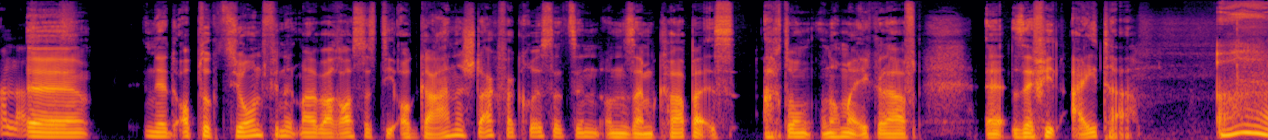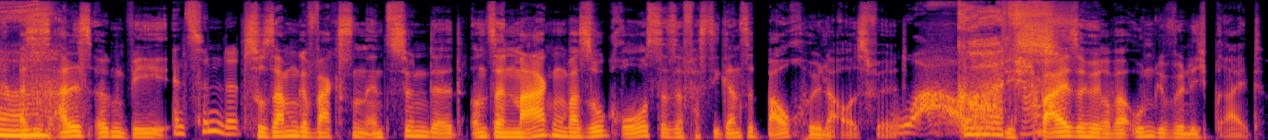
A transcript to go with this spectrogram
anders Äh, in der Obduktion findet man aber raus, dass die Organe stark vergrößert sind und in seinem Körper ist, Achtung, nochmal ekelhaft, äh, sehr viel Eiter. Oh. Also es ist alles irgendwie Entzündet. zusammengewachsen, entzündet und sein Magen war so groß, dass er fast die ganze Bauchhöhle ausfüllt. Wow. Gott. Die Speisehöhle war ungewöhnlich breit.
